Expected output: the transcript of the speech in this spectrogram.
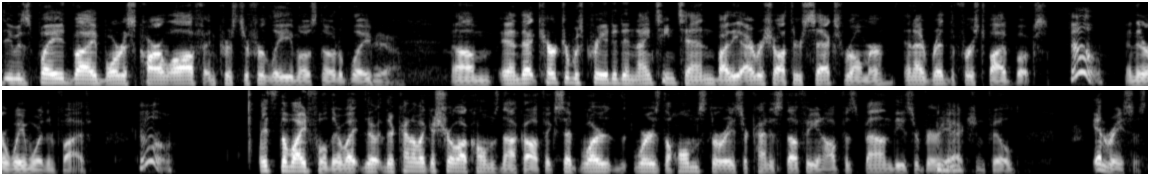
he was played by Boris Karloff and Christopher Lee, most notably. Yeah. Um, and that character was created in 1910 by the Irish author Sax Rohmer, and I've read the first five books, Oh. and there are way more than five. Oh. It's delightful. They're like they're they're kind of like a Sherlock Holmes knockoff, except whereas, whereas the Holmes stories are kind of stuffy and office bound, these are very Mhm. action filled and racist.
